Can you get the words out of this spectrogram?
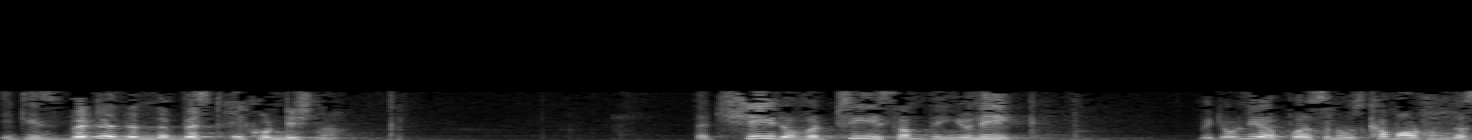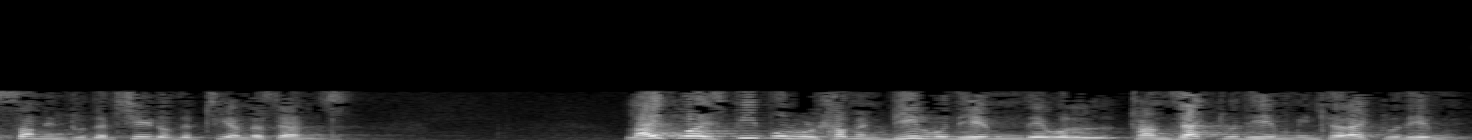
it is better than the best air conditioner. That shade of a tree is something unique, which only a person who's come out from the sun into that shade of the tree understands. Likewise, people will come and deal with him, they will transact with him, interact with him,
